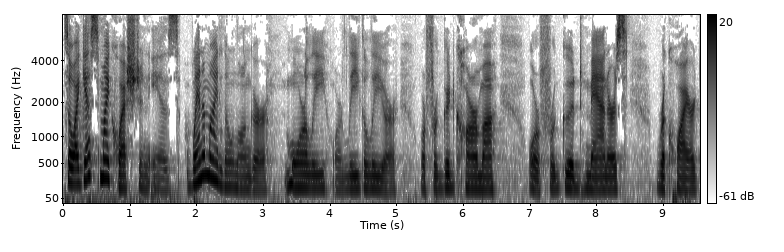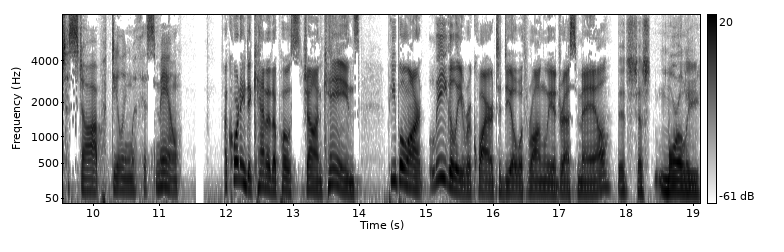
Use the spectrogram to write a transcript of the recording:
So I guess my question is when am I no longer morally or legally or, or for good karma or for good manners required to stop dealing with this mail? According to Canada Post's John Keynes, people aren't legally required to deal with wrongly addressed mail. It's just morally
